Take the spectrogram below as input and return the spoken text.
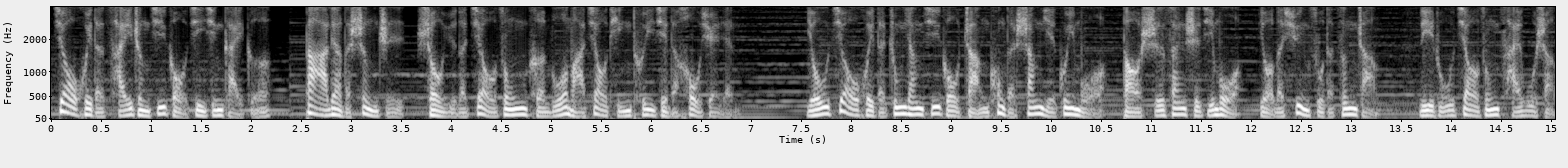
教会的财政机构进行改革，大量的圣旨授予了教宗和罗马教廷推荐的候选人。由教会的中央机构掌控的商业规模，到十三世纪末有了迅速的增长。例如，教宗财务省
